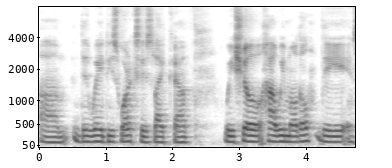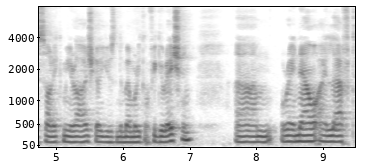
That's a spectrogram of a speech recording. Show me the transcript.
Um, the way this works is like uh, we show how we model the Sonic Mirage. Uh, using the memory configuration. Um, right now I left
